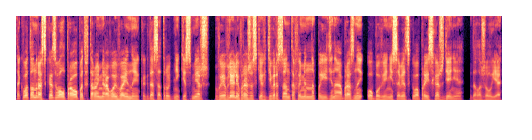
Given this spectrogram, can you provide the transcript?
Так вот, он рассказывал про опыт Второй мировой войны, когда сотрудники СМЕРШ выявляли вражеских диверсантов именно по единообразной обуви несоветского происхождения, доложил я.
